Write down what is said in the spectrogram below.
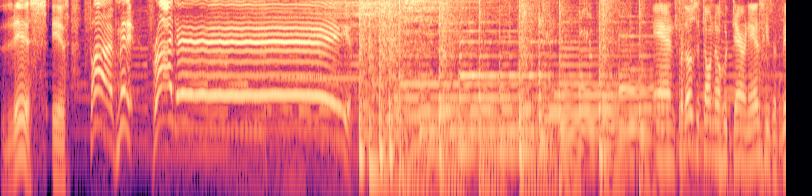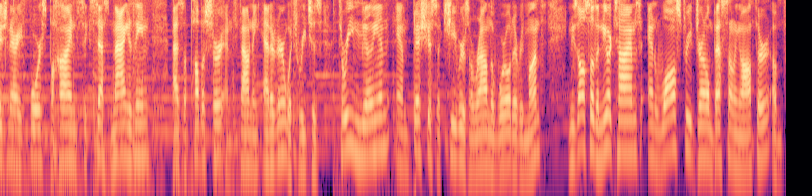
This is Five Minute Friday! And for those that don't know who Darren is, he's a visionary force behind Success Magazine as a publisher and founding editor, which reaches 3 million ambitious achievers around the world every month. And he's also the New York Times and Wall Street Journal bestselling author of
